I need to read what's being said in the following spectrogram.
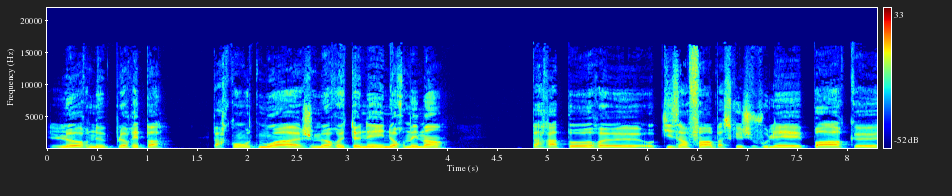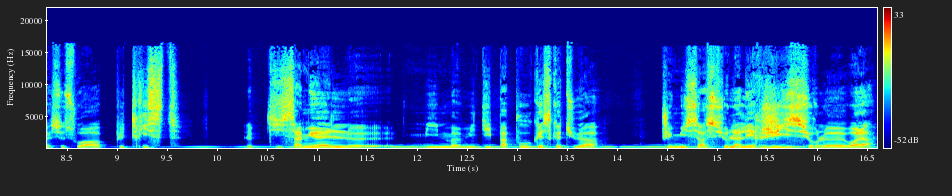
Laure ne pleurait pas. Par contre, moi, je me retenais énormément par rapport aux petits-enfants parce que je voulais pas que ce soit plus triste le petit Samuel, euh, il m'a dit Papou, qu'est-ce que tu as? J'ai mis ça sur l'allergie, sur le. Voilà.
